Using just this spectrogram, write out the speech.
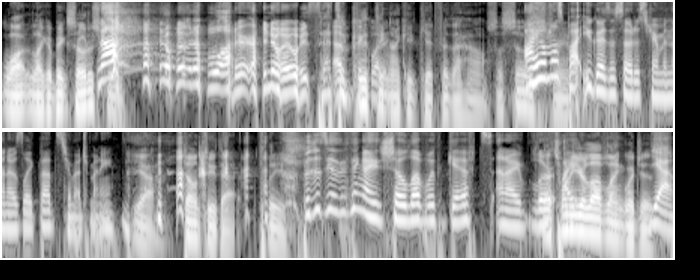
water, like a big soda No, stream. I don't have enough water. I know I always That's have a big good thing water. I could get for the house. A soda I almost bought you guys a soda stream and then I was like, that's too much money. Yeah, don't do that, please. But that's the other thing. I show love with gifts and I learned. That's one of your love languages. Yeah,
